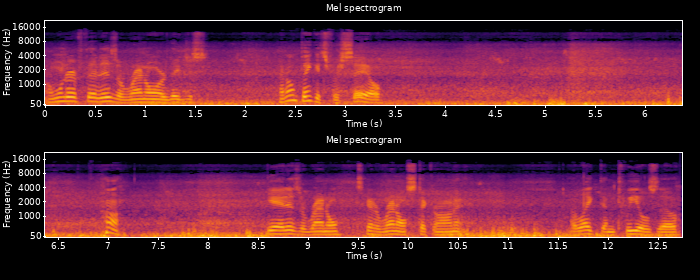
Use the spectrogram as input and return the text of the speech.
I wonder if that is a rental or they just... I don't think it's for sale. Huh. Yeah, it is a rental. It's got a rental sticker on it. I like them wheels though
